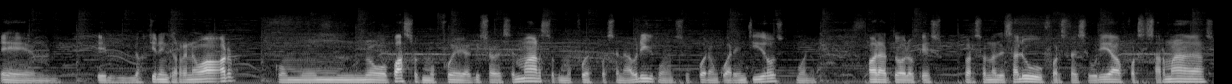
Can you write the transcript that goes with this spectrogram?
los tienen que renovar como un nuevo paso, como fue aquella vez en marzo, como fue después en abril, cuando se fueron 42. Bueno, ahora todo lo que es personal de salud, fuerzas de seguridad, fuerzas armadas,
